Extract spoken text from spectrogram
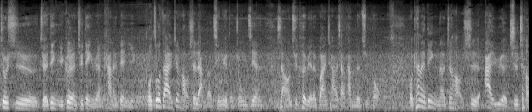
就是决定一个人去电影院看了电影。我坐在正好是两个情侣的中间，想要去特别的观察一下他们的举动。我看的电影呢，正好是《爱乐之城》，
